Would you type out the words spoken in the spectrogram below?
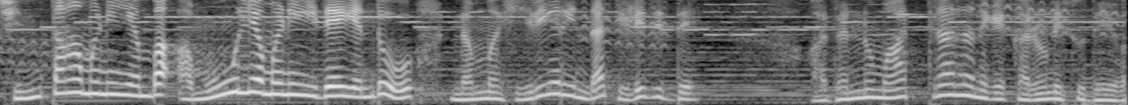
ಚಿಂತಾಮಣಿ ಎಂಬ ಅಮೂಲ್ಯ ಮಣಿ ಇದೆ ಎಂದು ನಮ್ಮ ಹಿರಿಯರಿಂದ ತಿಳಿದಿದ್ದೆ. ಅದನ್ನು ಮಾತ್ರ ನನಗೆ ಕರುಣಿಸು ದೇವ.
